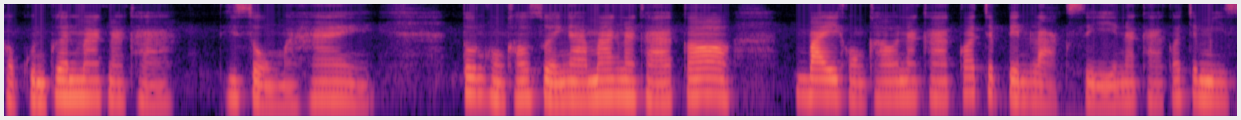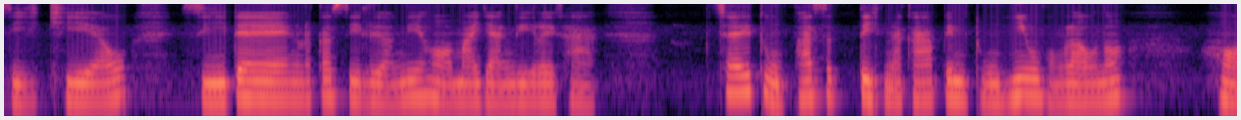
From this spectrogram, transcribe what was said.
ขอบคุณเพื่อนมากนะคะ ที่ส่งมาให้ ต้นของเขาสวยงามมากนะคะ ก็ใบของเขานะคะก็จะเป็นหลากสีนะคะ ก็จะมีสีเขียว สีแดงแล้วก็สีเหลืองนี่ห่อมาอย่างดีเลยค่ะ ใช้ถุงพลาสติกนะคะ เป็นถุงหิ้วของเราเนาะห่อ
